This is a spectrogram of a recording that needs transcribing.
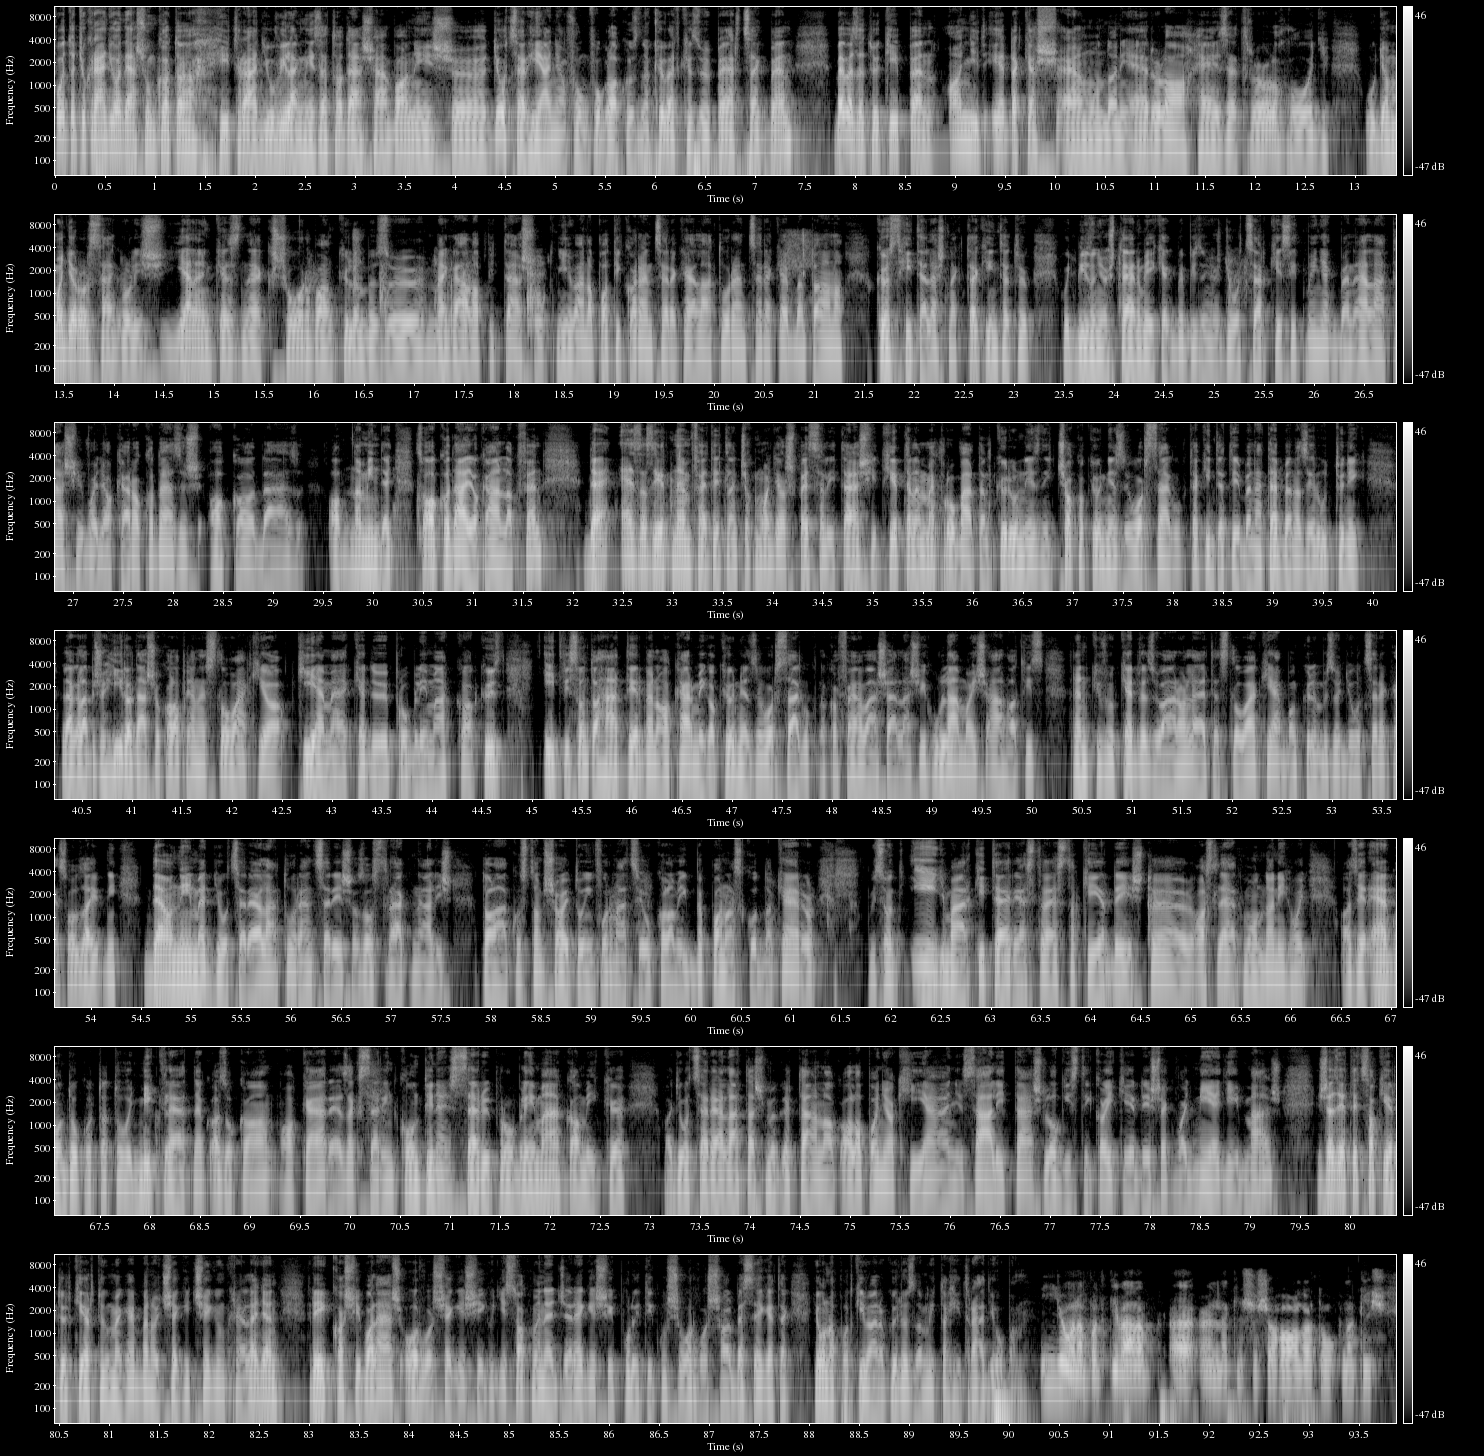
Folytatjuk rádióadásunkat a Hit Rádió világnézet adásában, és gyógyszerhiányan fogunk foglalkozni a következő percekben. Bevezetőképpen annyit érdekes elmondani erről a helyzetről, hogy ugyan Magyarországról is jelenkeznek sorban különböző megállapítások, nyilván a patikarendszerek, ellátórendszerek ebben talán a közhitelesnek tekinthetők, hogy bizonyos termékekben, bizonyos gyógyszerkészítményekben ellátási vagy akár akadályozás, akadáz, a, na mindegy, szóval akadályok állnak fenn, de ez azért nem feltétlen csak magyar specialitás. Itt hirtelen megpróbáltam körülnézni csak a környező országok tekintetében, hát ebben azért úgy tűnik, legalábbis a híradások alapján, hogy Szlovákia kiemelkedő problémákkal küzd. Itt viszont a háttérben akár még a környező országoknak a felvásárlási hulláma is állhat, hisz rendkívül kedvező áron lehetett Szlovákiában különböző gyógyszerekhez hozzájutni, de a német gyógyszerellátó rendszer és az osztráknál is találkoztam sajtóinformációkkal, amik bepanaszkodnak erről. Viszont így már kiterjesztve ezt a kérdést azt lehet mondani, hogy azért elgondolkodtató, hogy mik lehetnek azok a, akár ezek szerint kontinens-szerű problémák, amik a gyógyszerellátás mögött állnak, alapanyaghiány, szállítás, logisztikai kérdések, vagy mi egyéb más. És ezért egy szakértőt kértünk meg ebben, hogy segítségünkre legyen. Rékkasi Balázs, orvos egészségügyi szakmenedzser, egészségpolitikus orvossal beszélgetek. Jó napot kívánok, üdvözlöm itt a Hit Rádióban. Jó napot kívánok önnek is, és a hallgatóknak is.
